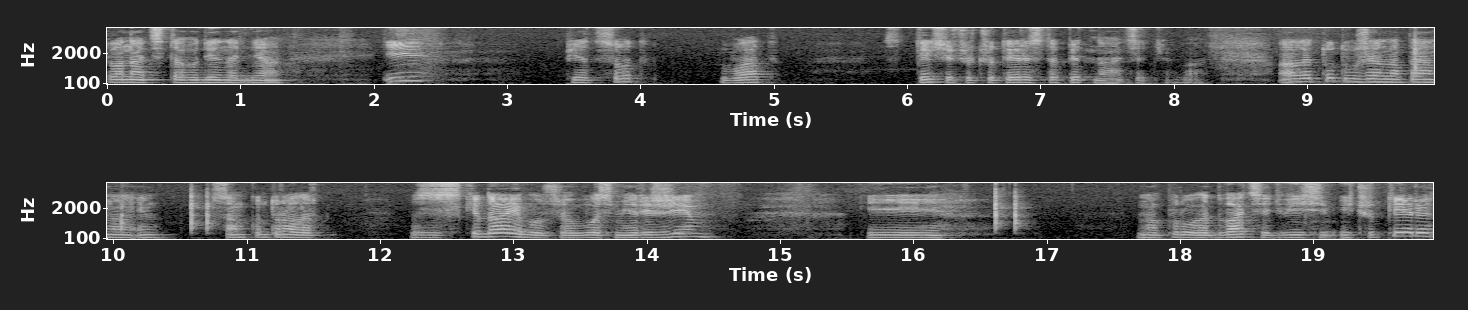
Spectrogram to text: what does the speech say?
12 година дня. І 500 Вт 1415 Вт. Але тут вже, напевно, сам контролер скидає, бо вже восьмий режим. І напруга 28,4.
